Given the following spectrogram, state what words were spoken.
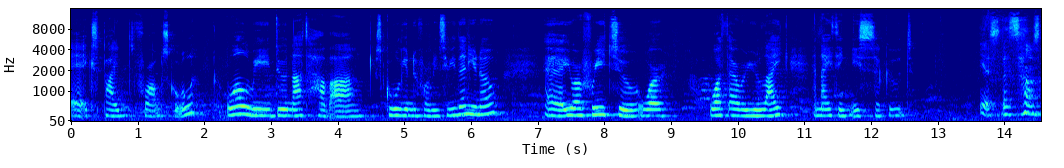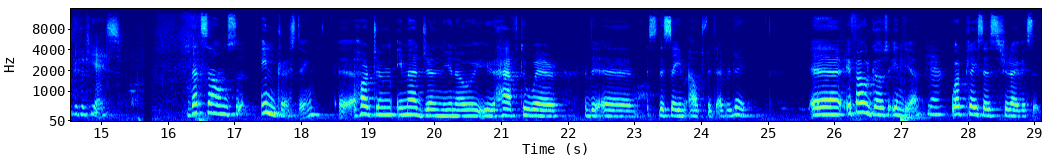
uh, expelled from school. Well, we do not have a school uniform in Sweden, you know. Uh, you are free to wear whatever you like, and I think it's uh, good. Yes, that sounds good. Yes. That sounds interesting. Uh, hard to imagine, you know, you have to wear the uh, the same outfit every day. Uh, if I would go to India, Yeah. what places should I visit?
